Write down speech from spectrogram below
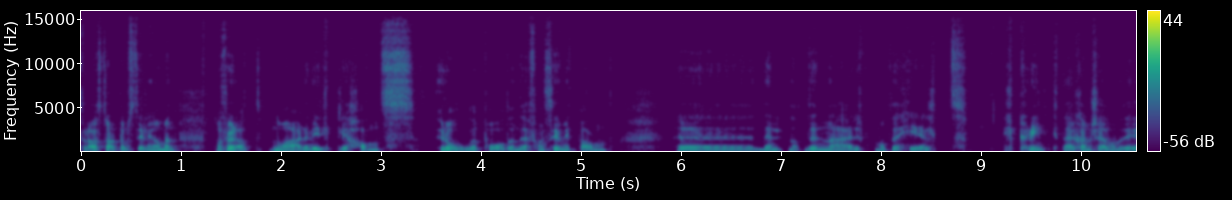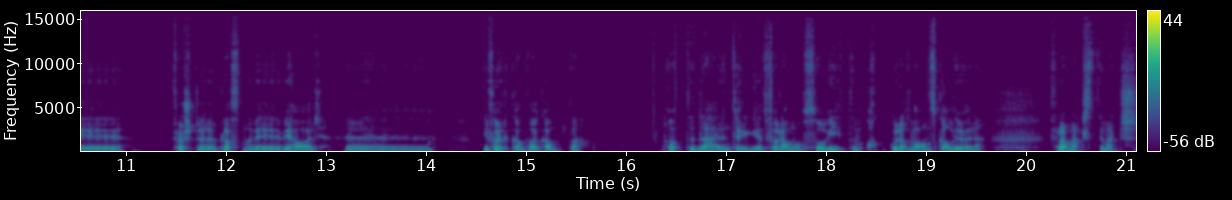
fra startoppstillinga, men nå føler jeg at nå er det virkelig hans rolle på den defensive midtbanen. Eh, den, den er på en måte helt klink. Det er kanskje en av de første plassene vi, vi har eh, i forkant av kamp. Da. At det er en trygghet for han også å vite akkurat hva han skal gjøre fra match til match.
